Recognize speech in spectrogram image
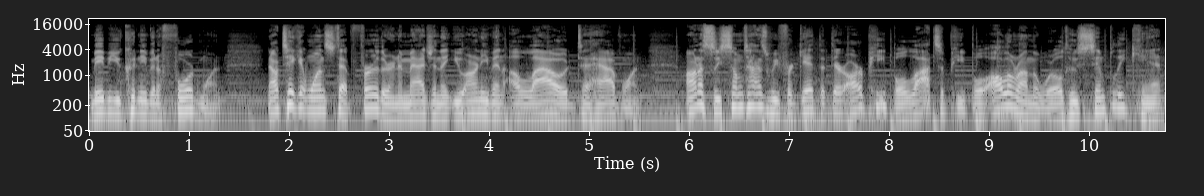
maybe you couldn't even afford one. Now take it one step further and imagine that you aren't even allowed to have one. Honestly, sometimes we forget that there are people, lots of people, all around the world who simply can't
